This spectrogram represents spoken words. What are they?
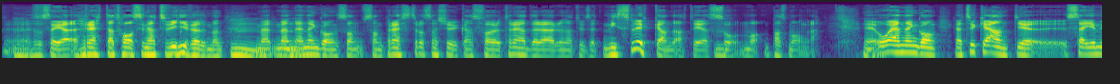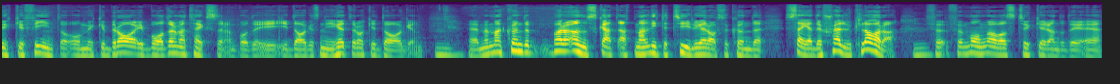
mm. så att säga, rätt att ha sina tvivel, men, mm. men, men mm. än en gång som, som präster och som kyrkans företrädare är det naturligtvis ett misslyckande att det är så må, pass många. Eh, mm. och än en gång, jag tycker Antje eh, säger mycket fint och, och, mycket bra i båda de här texterna, både i, i Dagens Nyheter och i Dagen. Mm. Eh, men man kunde bara önska att, att man lite tydligare också kunde säga det självklara, mm. för, för många av oss tycker ändå det är,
